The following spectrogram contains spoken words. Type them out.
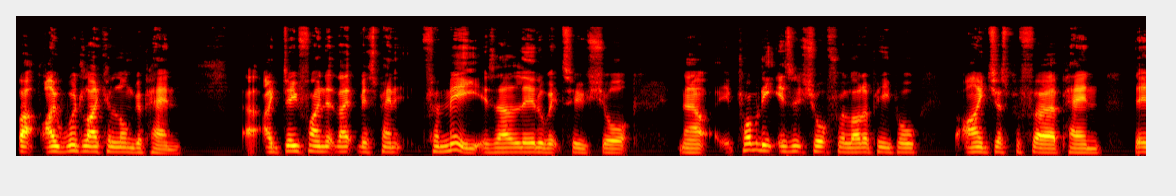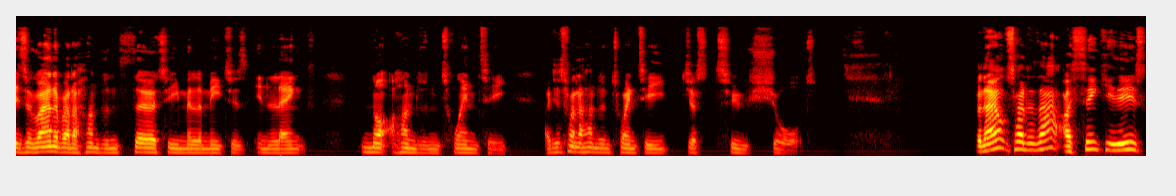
but I would like a longer pen. I do find that, that this pen, for me, is a little bit too short. Now, it probably isn't short for a lot of people, but I just prefer a pen that is around about 130 millimeters in length, not 120. I just find 120 just too short. But outside of that, I think it is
